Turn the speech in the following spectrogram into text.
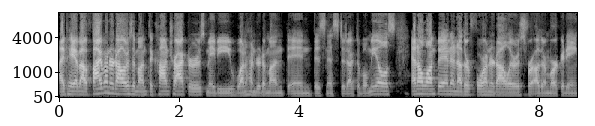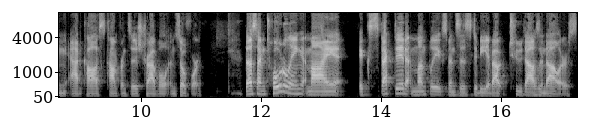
I pay about $500 a month to contractors, maybe 100 a month in business deductible meals, and I'll lump in another $400 for other marketing, ad costs, conferences, travel, and so forth. Thus, I'm totaling my expected monthly expenses to be about $2,000.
